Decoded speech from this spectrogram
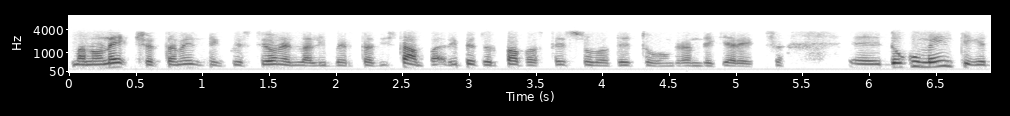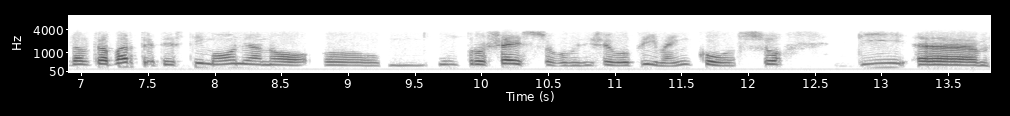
ma non è certamente in questione la libertà di stampa. Ripeto, il Papa stesso lo ha detto con grande chiarezza. Eh, documenti che d'altra parte testimoniano oh, un processo, come dicevo prima, in corso di eh,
